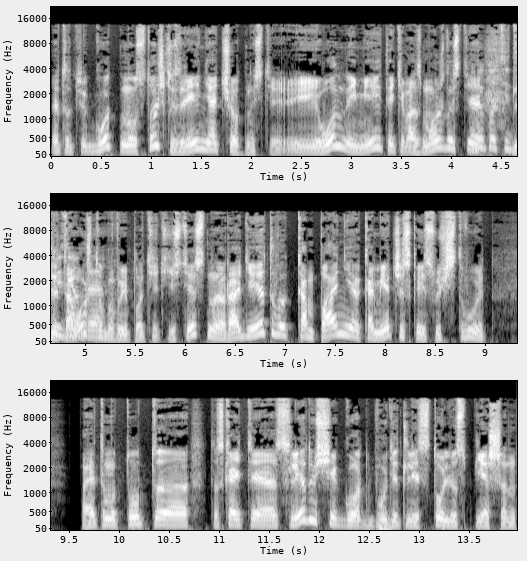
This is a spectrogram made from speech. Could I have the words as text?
этот год, ну, с точки зрения отчетности. И он имеет эти возможности Выплатить для того, дивиденды. чтобы выплатить. Естественно, ради этого компания коммерческая и существует. Поэтому тут, э, так сказать, э, следующий год будет ли столь успешен,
